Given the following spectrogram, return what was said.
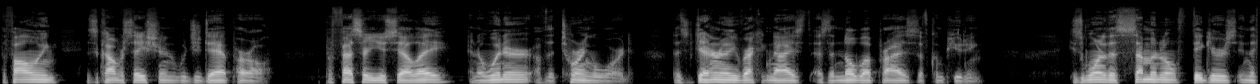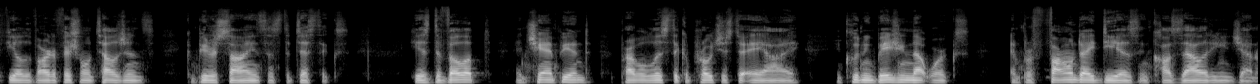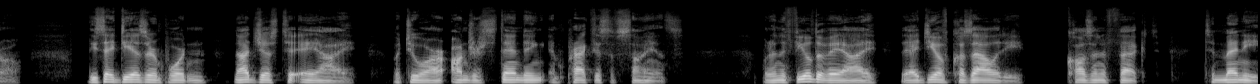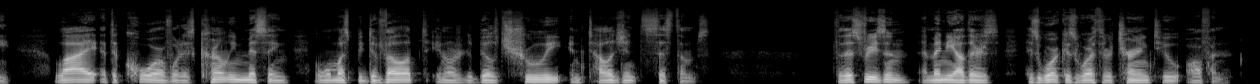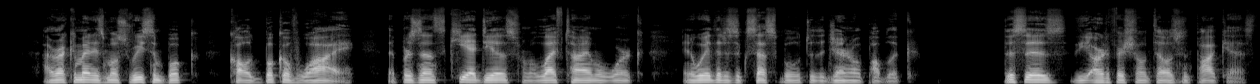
The following is a conversation with Judea Pearl, a professor at UCLA and a winner of the Turing Award that's generally recognized as the Nobel Prize of Computing. He's one of the seminal figures in the field of artificial intelligence, computer science, and statistics. He has developed and championed probabilistic approaches to AI, including Bayesian networks and profound ideas in causality in general. These ideas are important not just to AI, but to our understanding and practice of science. But in the field of AI, the idea of causality, cause and effect, to many lie at the core of what is currently missing and what must be developed in order to build truly intelligent systems. For this reason, and many others, his work is worth returning to often. I recommend his most recent book called Book of Why that presents key ideas from a lifetime of work in a way that is accessible to the general public. This is the Artificial Intelligence Podcast.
